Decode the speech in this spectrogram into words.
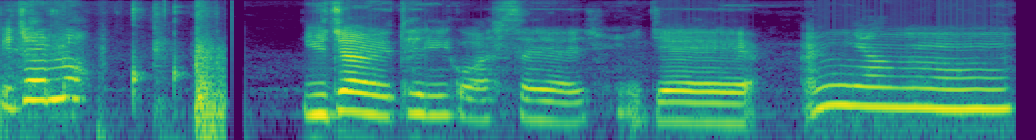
유자, 일로! 유자를 데리고 왔어요. 이제, 안녕.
